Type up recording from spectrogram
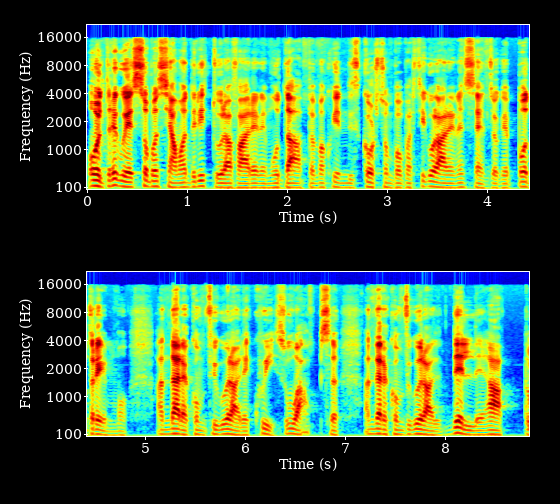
Oltre questo possiamo addirittura fare remote app, ma qui è un discorso un po' particolare nel senso che potremmo andare a configurare qui su apps, andare a configurare delle app,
